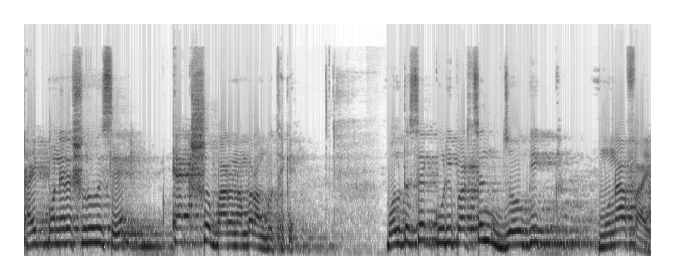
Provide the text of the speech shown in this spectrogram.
টাইপ পনেরো শুরু হয়েছে একশো বারো নম্বর অঙ্ক থেকে। বলতেছে কুড়ি পার্সেন্ট যৌগিক মুনাফায়।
